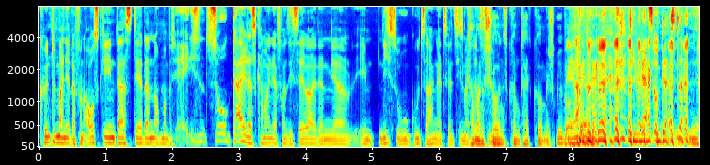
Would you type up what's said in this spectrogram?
könnte man ja davon ausgehen, dass der dann nochmal, ey, die sind so geil. Das kann man ja von sich selber dann ja eben nicht so gut sagen, als wenn es Das jemand kann man schon, es kommt halt komisch rüber. Ja. die merken das dann.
